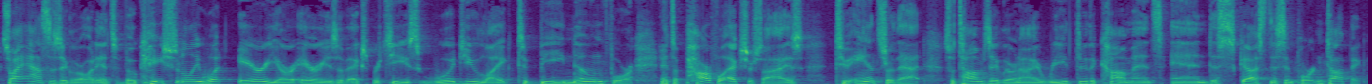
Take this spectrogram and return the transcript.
So I asked the Ziglar audience, vocationally, what area or areas of expertise would you like to be known for? And it's a powerful exercise to answer that. So Tom Ziglar and I read through the comments and discuss this important topic.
